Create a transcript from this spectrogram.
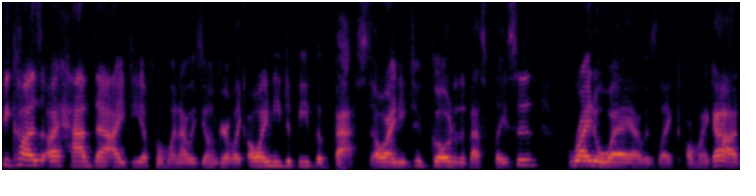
because i had that idea from when i was younger like oh i need to be the best. Oh i need to go to the best places. Right away i was like oh my god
